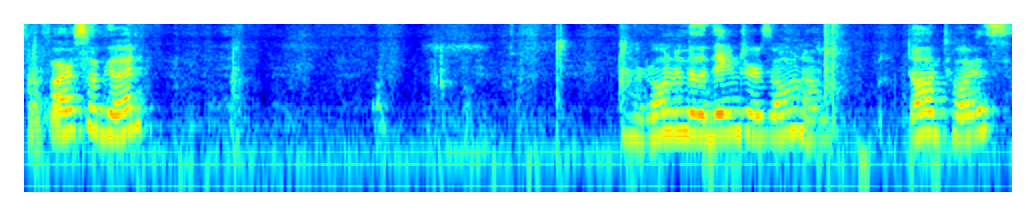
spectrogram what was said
So far, so good. We're going into the danger zone of dog toys.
